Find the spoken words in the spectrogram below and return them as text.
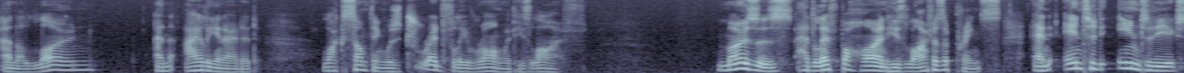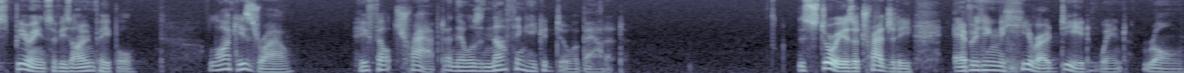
and alone and alienated, like something was dreadfully wrong with his life. Moses had left behind his life as a prince and entered into the experience of his own people. Like Israel, he felt trapped and there was nothing he could do about it. This story is a tragedy. Everything the hero did went wrong.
